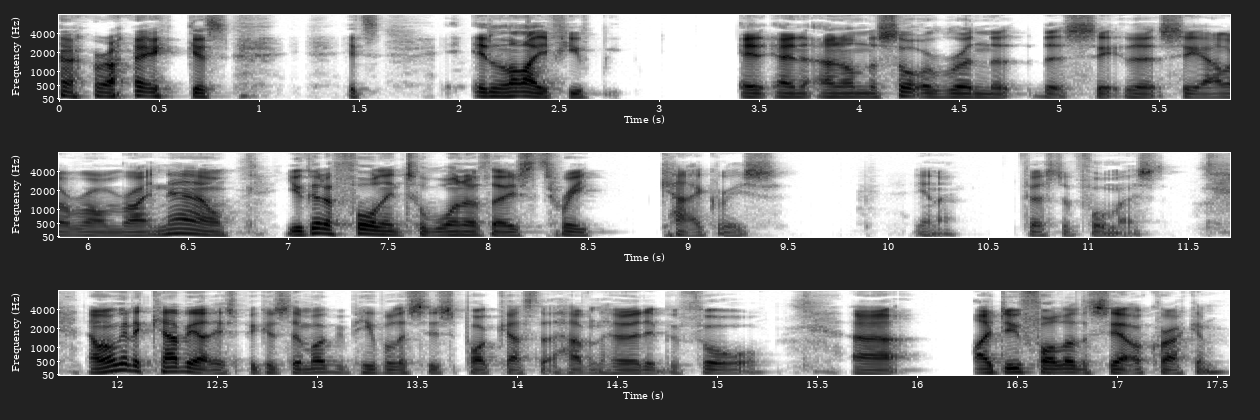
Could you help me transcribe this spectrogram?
right? Because it's in life, you and, and on the sort of run that that, C, that Seattle are on right now, you're going to fall into one of those three categories, you know, first and foremost. Now, I'm going to caveat this because there might be people listening to this podcast that haven't heard it before. Uh, I do follow the Seattle Kraken.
